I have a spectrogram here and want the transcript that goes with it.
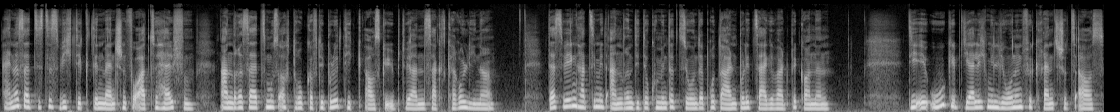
Einerseits ist es wichtig, den Menschen vor Ort zu helfen, andererseits muss auch Druck auf die Politik ausgeübt werden, sagt Carolina. Deswegen hat sie mit anderen die Dokumentation der brutalen Polizeigewalt begonnen. Die EU gibt jährlich Millionen für Grenzschutz aus,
